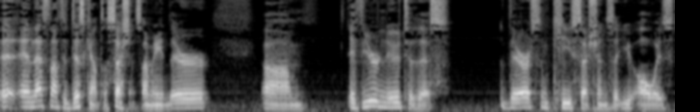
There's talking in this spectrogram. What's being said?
and that's not to discount the sessions. I mean, there, um, if you're new to this, there are some key sessions that you always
